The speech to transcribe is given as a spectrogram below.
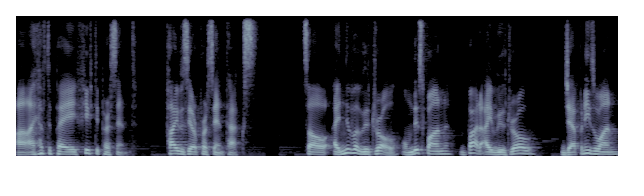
uh, I have to pay 50%, 50% tax. So I never withdraw on this one, but I withdraw Japanese one,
